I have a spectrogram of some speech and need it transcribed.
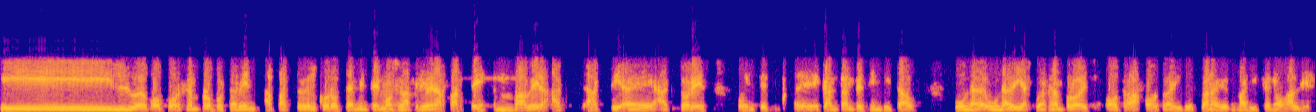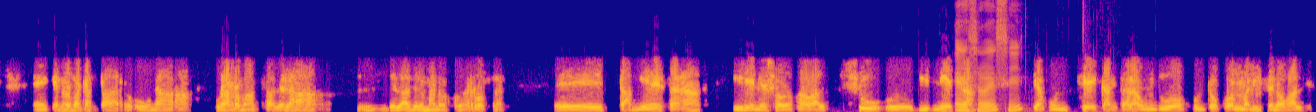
Y luego, por ejemplo, pues también, aparte del coro, también tenemos en la primera parte, va a haber act eh, actores o eh, cantantes invitados. Una, una de ellas, por ejemplo, es otra otra hispana, que es Marife Nogales, eh, que nos va a cantar una, una romanza de la, de la del manojo de rosas. Eh, también estará Irene Solozábal, su uh, bisnieta, Eso es, sí. que, que, cantará un dúo junto con Marife Nogales.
